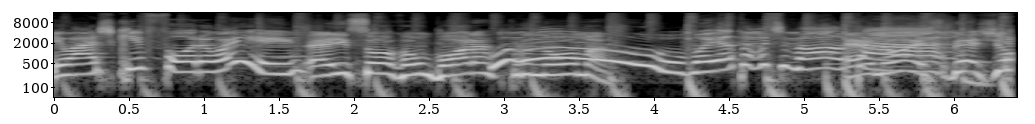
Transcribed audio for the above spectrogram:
Eu acho que foram aí. É isso, vambora Uhul! pro Noma. Amanhã tamo de volta. É nóis, beijão!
